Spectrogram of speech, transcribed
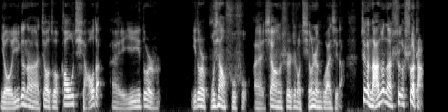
有一个呢叫做高桥的，哎，一对儿。一对不像夫妇，哎，像是这种情人关系的。这个男的呢是个社长，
